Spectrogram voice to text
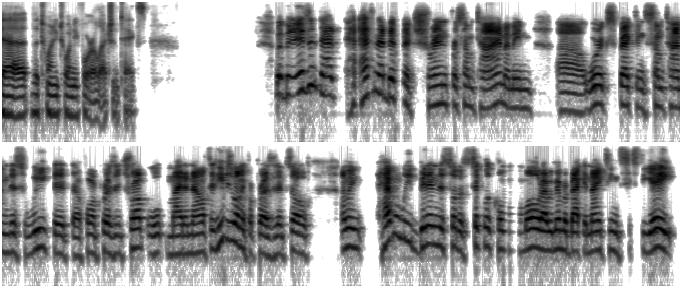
that the 2024 election takes. But but isn't that hasn't that been a trend for some time? I mean, uh, we're expecting sometime this week that uh, former President Trump will, might announce that he's running for president. So, I mean, haven't we been in this sort of cyclical mode? I remember back in 1968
